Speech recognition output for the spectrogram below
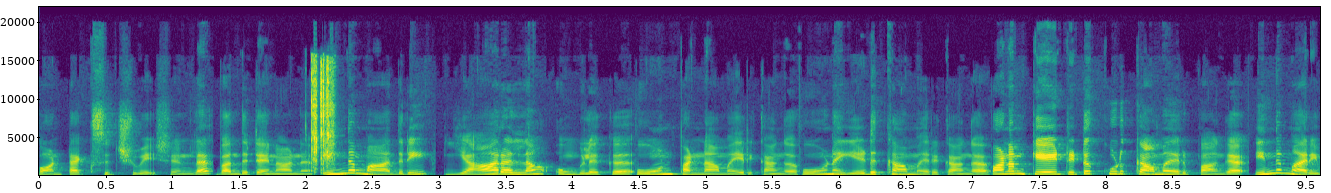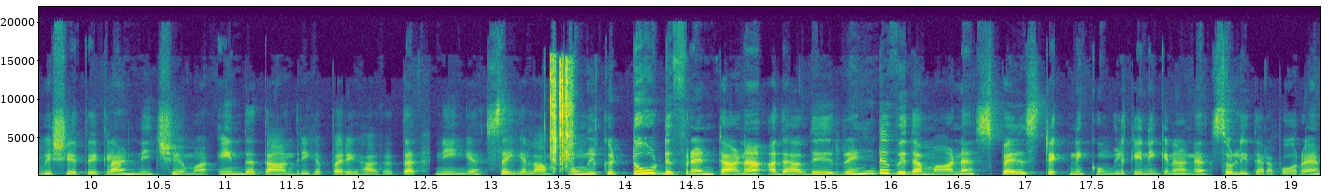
கான்டாக்ட் சுச்சுவேஷன்ல வந்துட்டேன் நான். இந்த மாதிரி யாரெல்லாம் உங்களுக்கு போன் பண்ணாம இருக்காங்க போனை எடுக்காம இருக்காங்க பணம் கேட்டுட்டு கொடுக்காம இருப்பாங்க இந்த மாதிரி விஷயத்துக்கெல்லாம் நிச்சயமா இந்த தாந்திரிக பரிகாரத்தை நீங்க செய்யலாம். உங்களுக்கு டூ டிஃப்ரெண்டான அதாவது ரெண்டு விதமான ஸ்பெல்ஸ் டெக்னிக் உங்களுக்கு இன்னைக்கு நான் சொல்லி தர போறேன்.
